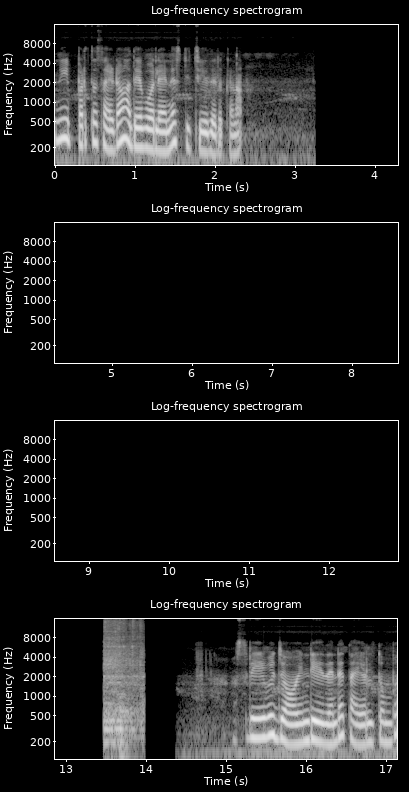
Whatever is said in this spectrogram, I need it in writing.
ഇനി ഇപ്പുറത്തെ സൈഡും അതേപോലെ തന്നെ സ്റ്റിച്ച് ചെയ്തെടുക്കണം. സ്ലീവ് ജോയിന്റ് ചെയ്തതിന്റെ തയ്യൽ തുമ്പ്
